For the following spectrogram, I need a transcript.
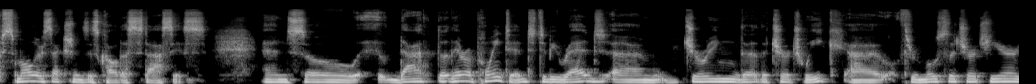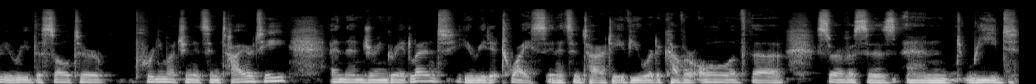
smaller sections is called a stasis. And so that they're appointed to be read um, during the, the church week. Uh, through most of the church year, you read the Psalter pretty much in its entirety. And then during Great Lent, you read it twice in its entirety. If you were to cover all of the services and read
